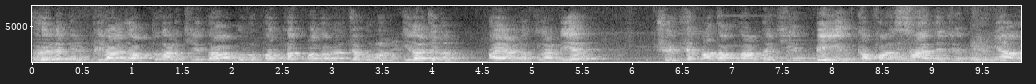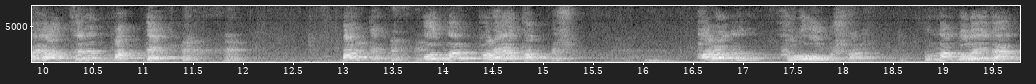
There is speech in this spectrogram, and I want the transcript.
öyle bir plan yaptılar ki daha bunu patlatmadan önce bunun ilacını ayarladılar. Niye? Çünkü adamlardaki beyin kafa sadece dünya hayatı madde Madde. Onlar paraya tapmış, paranın kulu olmuşlar. Bundan dolayı da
